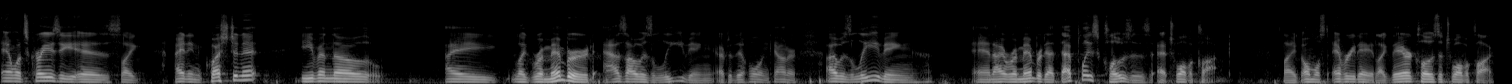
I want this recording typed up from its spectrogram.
and what's crazy is like I didn't question it, even though I like remembered as I was leaving after the whole encounter, I was leaving, and I remembered that that place closes at twelve o'clock like almost every day. Like they are closed at 12 o'clock.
